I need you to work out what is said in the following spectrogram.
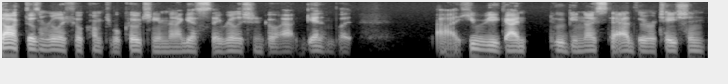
Doc doesn't really feel comfortable coaching him, then I guess they really shouldn't go out and get him. But uh, he would be a guy who would be nice to add to the rotation.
